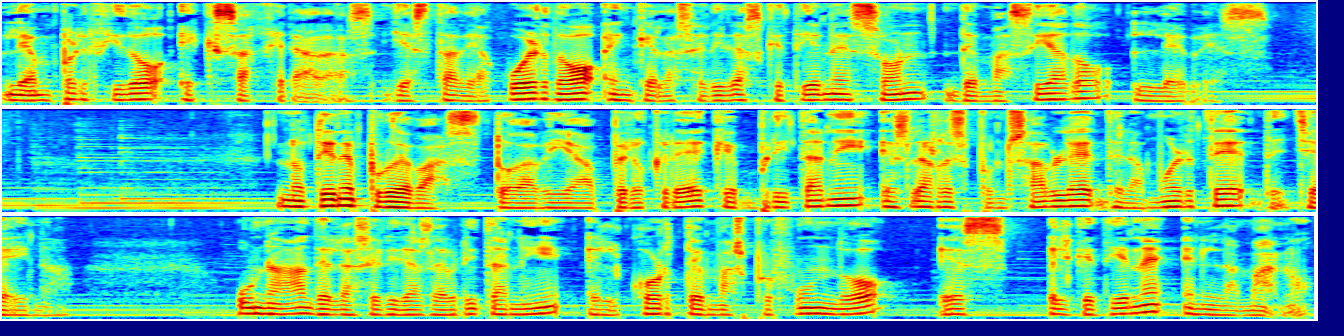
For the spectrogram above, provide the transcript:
le han parecido exageradas y está de acuerdo en que las heridas que tiene son demasiado leves. No tiene pruebas todavía, pero cree que Brittany es la responsable de la muerte de Jaina. Una de las heridas de Brittany, el corte más profundo, es el que tiene en la mano,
